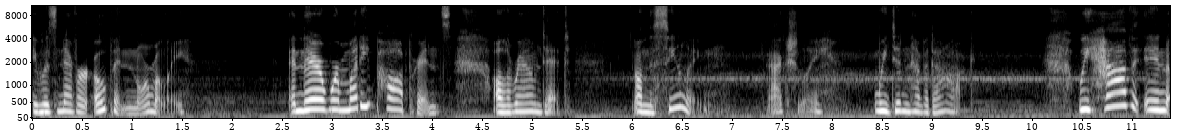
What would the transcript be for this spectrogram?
It was never open normally and there were muddy paw prints all around it. On the ceiling, actually. We didn't have a dog. We have an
